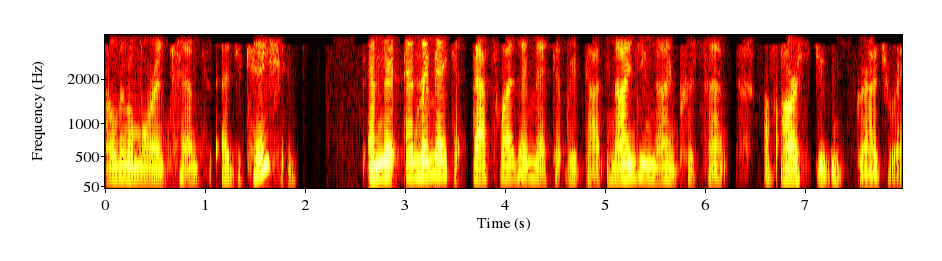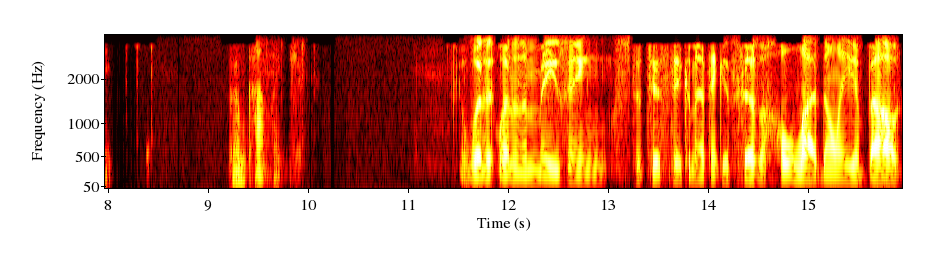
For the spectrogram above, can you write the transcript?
a little more intense education. And they and they make it. That's why they make it. We've got 99% of our students graduate from college what what an amazing statistic, and I think it says a whole lot not only about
